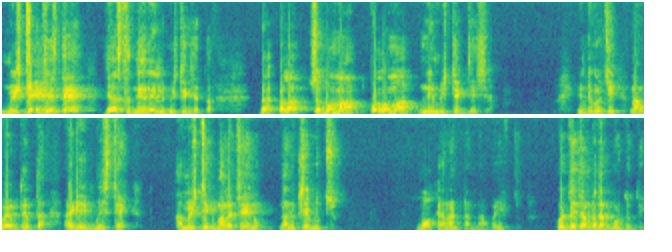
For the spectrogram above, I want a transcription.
mistake చేస్తే చేస్తా నేనే వెళ్ళి మిస్టేక్ చేస్తా. పలా సుబ్బమ్మ పొల్లమ్మ నేను మిస్టేక్ చేశా. ఇంటికి వచ్చి నా వైపు చెప్తా ఐ డిడ్ మిస్టేక్ ఆ మిస్టేక్ మళ్ళీ చేయను. నన్ను క్షమించు. మోకానంటాను నా వైఫ్ కొడితే చెంపదెబ్బ ఉంటుంది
